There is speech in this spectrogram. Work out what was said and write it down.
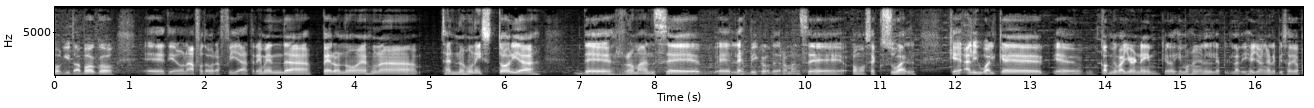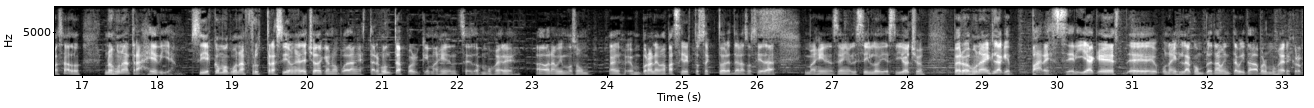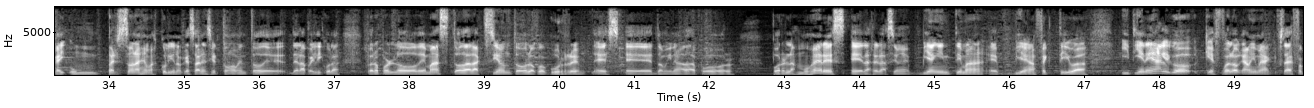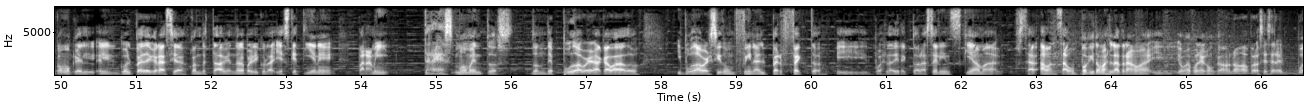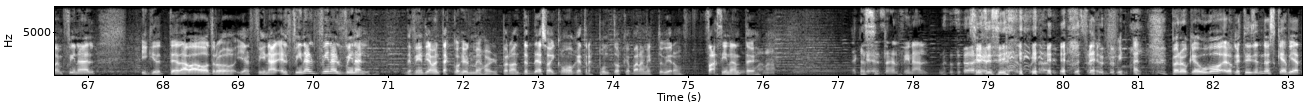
poquito a poco. Eh, tiene una fotografía tremenda, pero no es una, no es una historia de romance eh, lésbico, de romance homosexual, que al igual que eh, Call Me By Your Name, que lo dijimos en el, la dije yo en el episodio pasado, no es una tragedia. Sí es como que una frustración el hecho de que no puedan estar juntas, porque imagínense, dos mujeres ahora mismo son es un problema para ciertos sectores de la sociedad, imagínense en el siglo XVIII, pero es una isla que parecería que es eh, una isla completamente habitada por mujeres. Creo que hay un personaje masculino que sale en cierto momento de, la película, pero por lo demás, toda la acción, todo lo que ocurre es dominada por, por las mujeres. Eh, la relación es bien íntima, es bien afectiva y tiene algo que fue lo que a mí me. O sea, fue como que el, golpe de gracia cuando estaba viendo la película. Y es que tiene, para mí, tres momentos donde pudo haber acabado y pudo haber sido un final perfecto. Y pues la directora Serinsky ama, avanzaba un poquito más la trama y yo me ponía como que, oh, no, pero si ese era el buen final y que te daba otro. Y al final, el final, final, final, definitivamente escogió el mejor. Pero antes de eso hay como que tres puntos que para mí estuvieron fascinantes. Es que ese es el final. sí, sí, sí. ese es el final. Pero que hubo, lo que estoy diciendo es que había,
